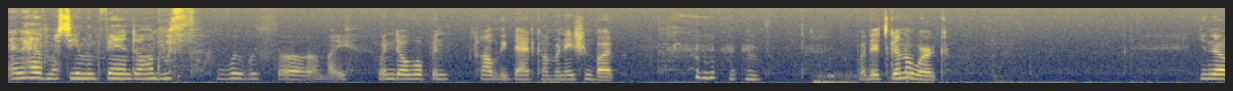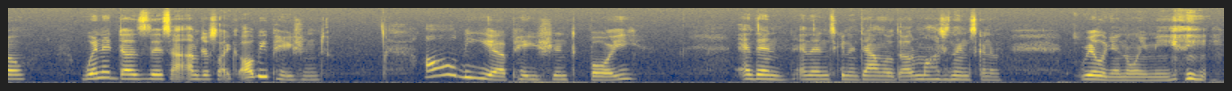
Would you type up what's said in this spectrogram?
And I have my ceiling fan on with with, with uh, my window open. Probably bad combination, but but it's gonna work. You know, when it does this, I- I'm just like, I'll be patient. I'll be a patient boy. And then and then it's gonna download the other mods, and then it's gonna really annoy me.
